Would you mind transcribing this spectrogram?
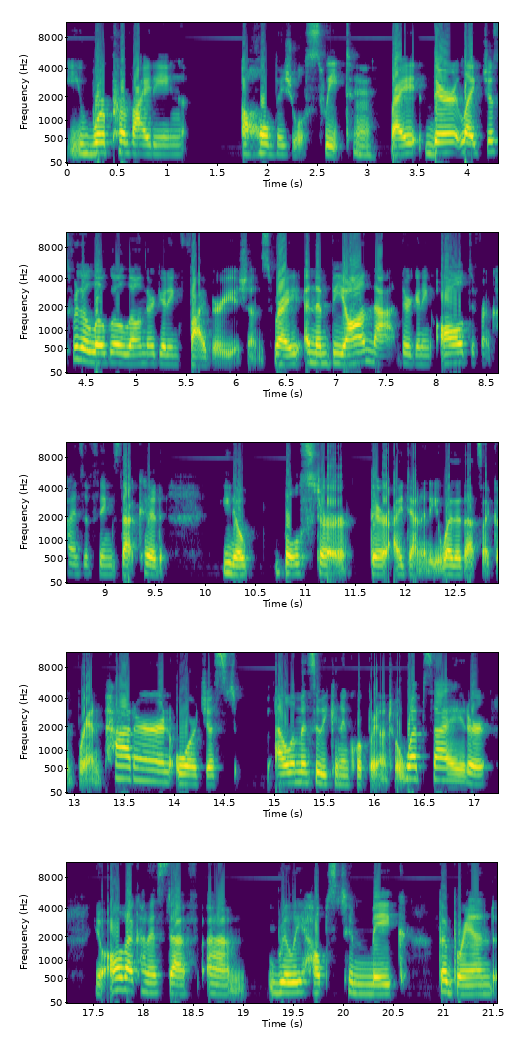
we're providing a whole visual suite, Mm. right? They're like just for the logo alone, they're getting five variations, right? And then beyond that, they're getting all different kinds of things that could, you know, bolster their identity, whether that's like a brand pattern or just elements that we can incorporate onto a website or, you know, all that kind of stuff um, really helps to make the brand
